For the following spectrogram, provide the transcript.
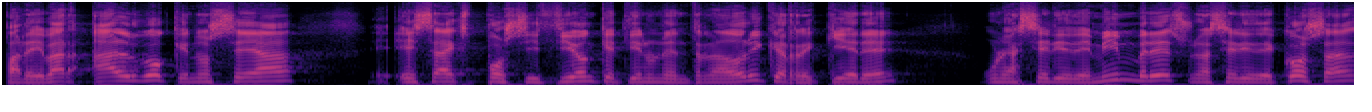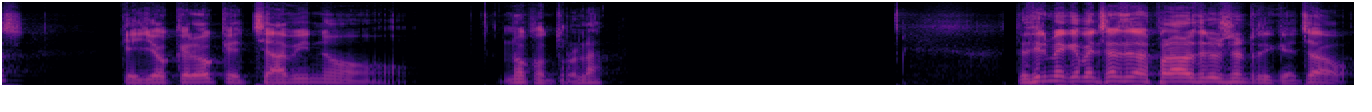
para llevar algo que no sea esa exposición que tiene un entrenador y que requiere una serie de mimbres, una serie de cosas que yo creo que Xavi no, no controla. Decidme qué pensáis de las palabras de Luis Enrique. Chao.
